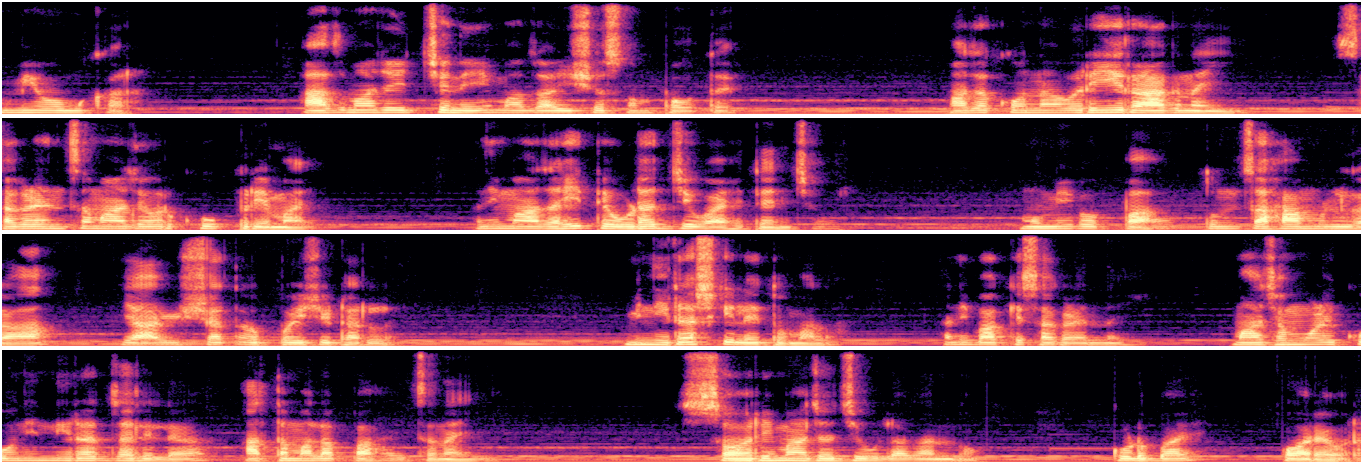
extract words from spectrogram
मी ओमकार. आज माझ्या इच्छेने माझं आयुष्य संपवतंय. माझा कोणावरही राग नाही. सगळ्यांचं माझ्यावर खूप प्रेम आहे. आणि माझाही तेवढाच जीव आहे त्यांच्यावर. मम्मी पप्पा तुमचा हा मुलगा या आयुष्यात अपयशी ठरला. मी निराश केलं आहे तुम्हाला आणि बाकी सगळ्यांनाही. माझ्यामुळे कोणी निराश झालेलं आता मला पाहायचं नाही. सॉरी माझ्या जीवलागांनो. गुड बाय फॉर एव्हर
